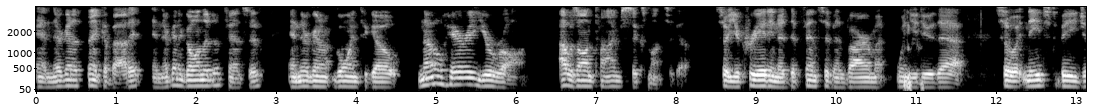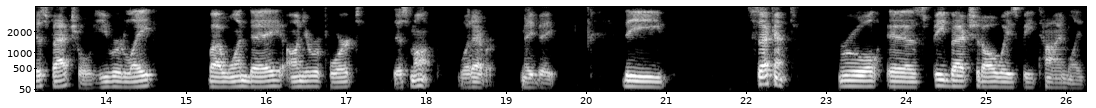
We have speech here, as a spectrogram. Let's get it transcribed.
and they're going to think about it and they're going to go on the defensive and they're going to, going to go, no, Harry, you're wrong. I was on time six months ago. So you're creating a defensive environment when you do that. So it needs to be just factual. You were late by one day on your report this month, whatever may be. The second rule is feedback should always be timely.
